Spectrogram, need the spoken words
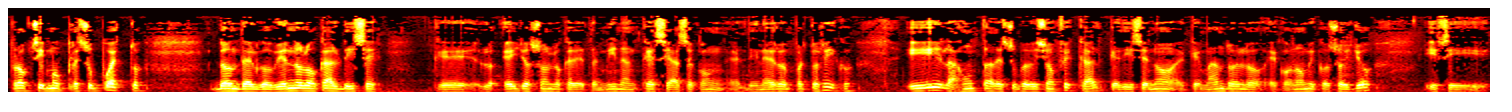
próximo presupuesto, donde el gobierno local dice que ellos son los que determinan qué se hace con el dinero en Puerto Rico y la Junta de Supervisión Fiscal que dice no, el que mando en lo económico soy yo y si,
